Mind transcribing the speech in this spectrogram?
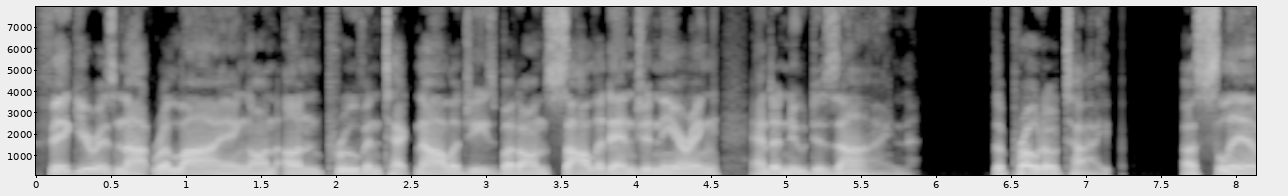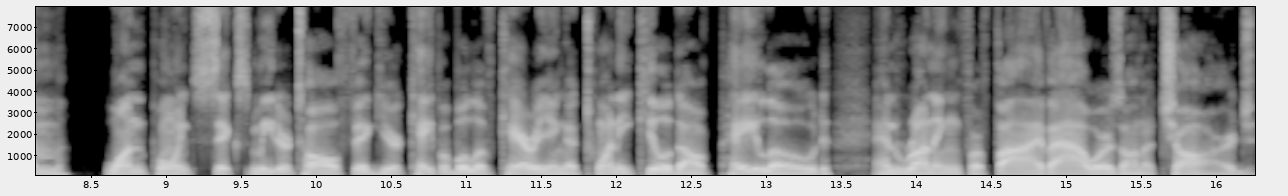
Figure is not relying on unproven technologies but on solid engineering and a new design. The prototype, a slim, 1.6 meter tall figure capable of carrying a 20 kiloton payload and running for five hours on a charge,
